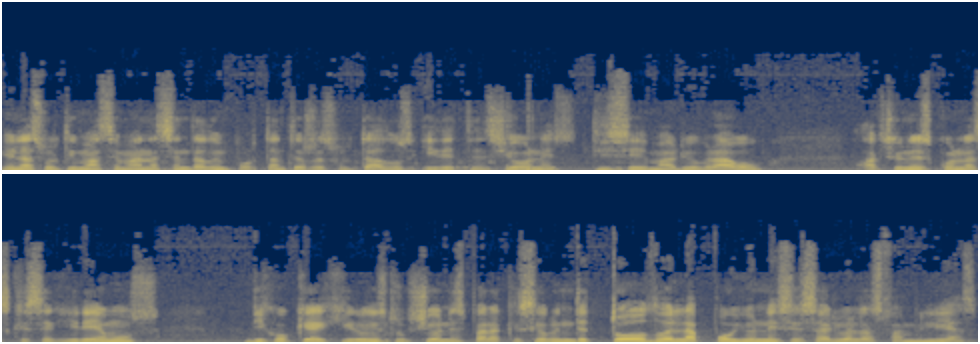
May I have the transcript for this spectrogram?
En las últimas semanas se han dado importantes resultados y detenciones, dice Mario Bravo, acciones con las que seguiremos. Dijo que giró instrucciones para que se brinde todo el apoyo necesario a las familias,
